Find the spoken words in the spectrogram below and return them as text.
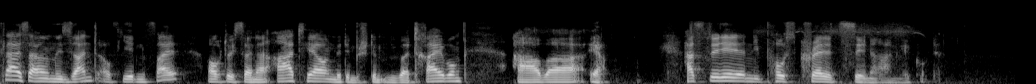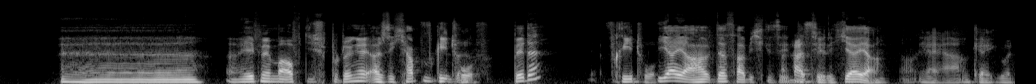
Klar ist er amüsant auf jeden Fall, auch durch seine Art her und mit den bestimmten Übertreibungen. Aber ja. Hast du dir denn die Post-Credit-Szene angeguckt? Äh, hilf mir mal auf die Sprünge. Also ich habe Friedhof. Bitte? Friedhof. Ja, ja, das habe ich gesehen, Hast du- natürlich. Ja, ja. Ja, ja, okay, gut.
